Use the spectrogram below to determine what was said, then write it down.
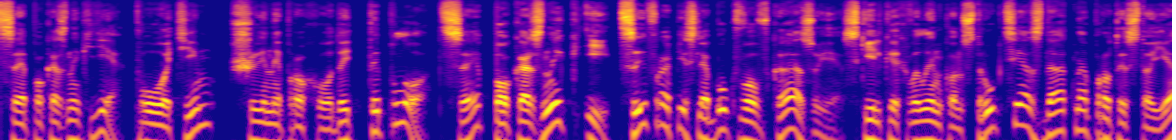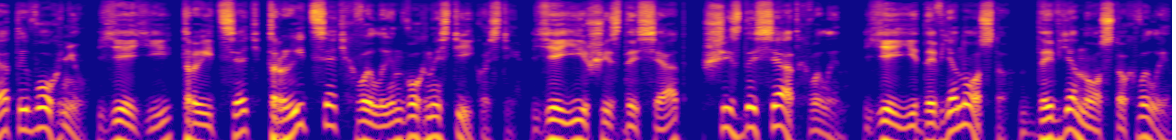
це показник Є. Потім чи не проходить тепло, це показник І. Цифра після букви вказує, скільки хвилин конструкція здатна протистояти вогню. Її 30 30 хвилин вогнестійкості, її 60 60 хвилин, її 90 90 хвилин.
